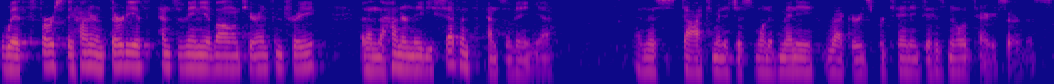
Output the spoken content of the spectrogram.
with first the 130th Pennsylvania Volunteer Infantry and then the 187th Pennsylvania. And this document is just one of many records pertaining to his military service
